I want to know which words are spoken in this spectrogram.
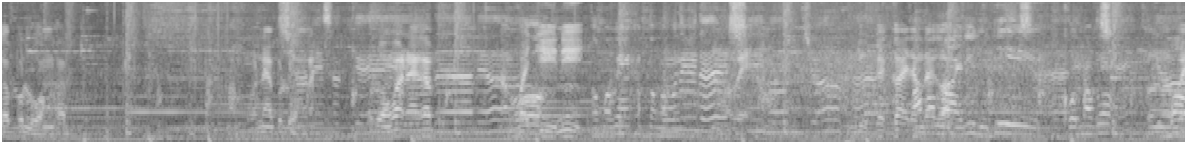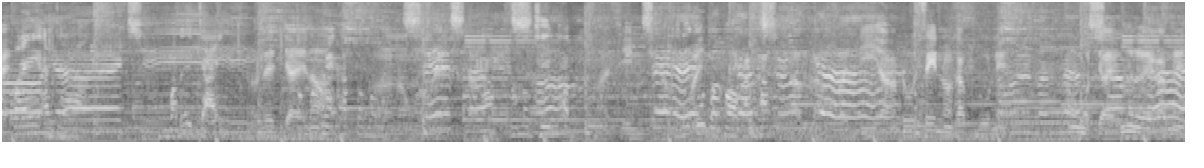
ก็ปลาหลวงครับอะวันนี้ปลาหลวงนะปลาหลวงว่าไงครับหนังควายจีนี่ต้องมาแวะครับต้องมาแวะมาแวะเอาอยู่ใกล้ๆคทาวางมใดอก่อร่อนยนี่อยู่ที่คนมาแวะคนมาบอกแวะ ไปอาจจะมาได้ใจเราได้ใจเนาะต้องมาแวะครับต้องมาเอแวะอต้องมาแวะครับต้องมาชิมครับมาชิมได้พูดต่อๆกันครับครับหนังควายจีอะดูเส้นนะครับดูนี่เอาหมดใจนี่เลยครับนี่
